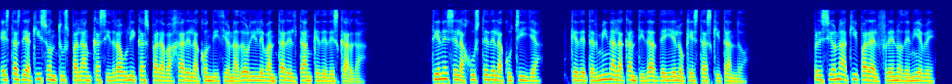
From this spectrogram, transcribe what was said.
Estas de aquí son tus palancas hidráulicas para bajar el acondicionador y levantar el tanque de descarga. Tienes el ajuste de la cuchilla, que determina la cantidad de hielo que estás quitando. Presiona aquí para el freno de nieve,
